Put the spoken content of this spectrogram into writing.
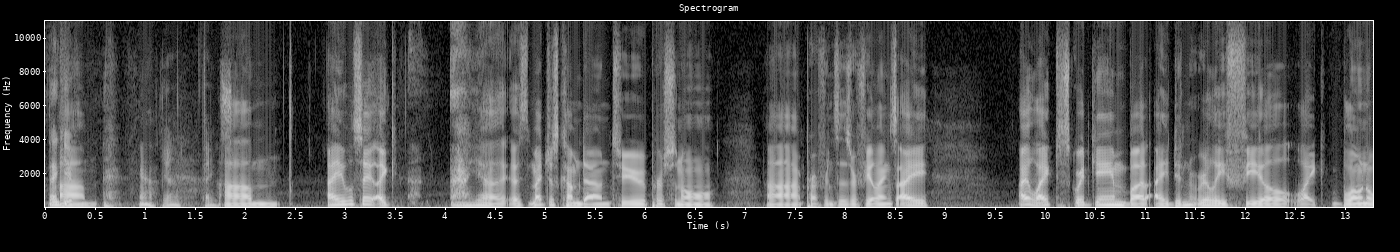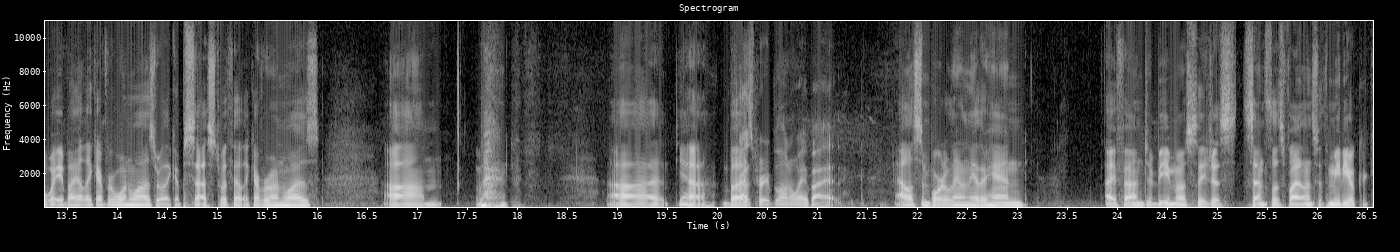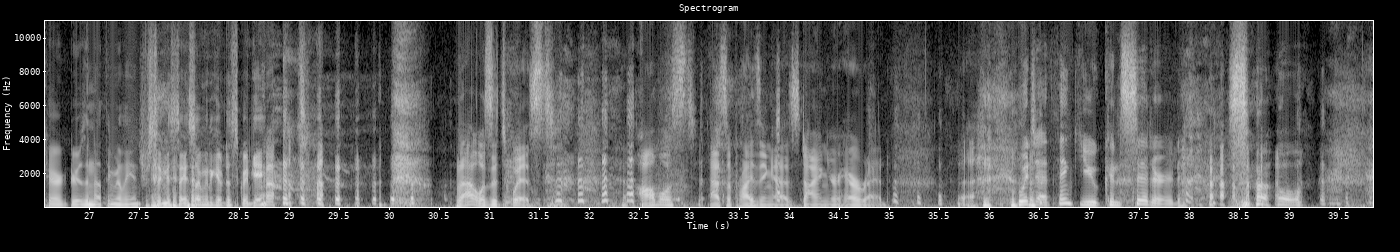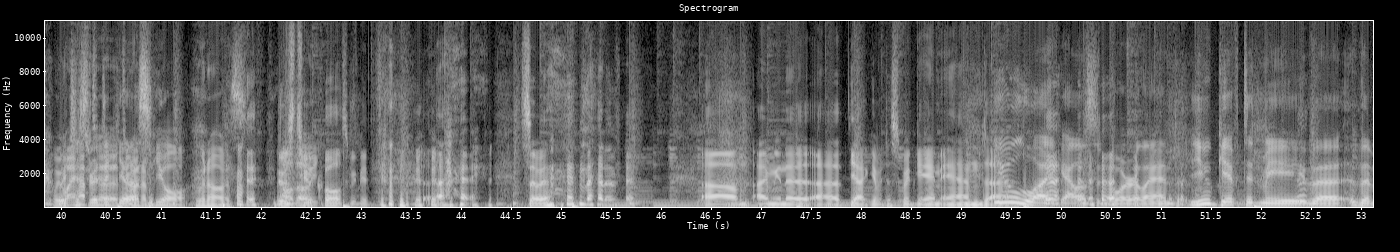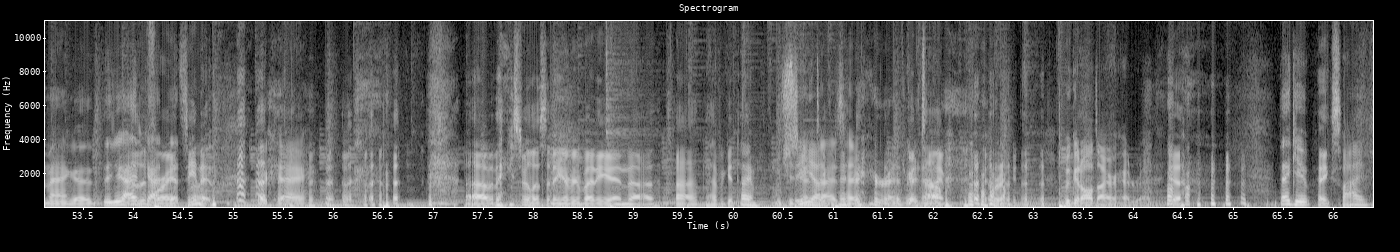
Thank you. Yeah. Yeah, thanks. Um, I will say, like, yeah, it might just come down to personal uh, preferences or feelings. I I liked Squid Game, but I didn't really feel like blown away by it like everyone was, or like obsessed with it like everyone was. Um, uh, yeah, but I was pretty blown away by it. Alice in Borderland, on the other hand, I found to be mostly just senseless violence with mediocre characters and nothing really interesting to say. so I'm going to give it to Squid Game. that was a twist. Almost as surprising as dyeing your hair red. which I think you considered. so, We Which might is have to do an ridiculous. appeal. Who knows? it was Although- too cold. Squid Game. so in that event, um, I'm gonna uh, yeah give it to Squid Game and uh, you like Alice in Borderland. You gifted me the the manga. I was got before I had seen book. it. Okay. Uh, thanks for listening, everybody, and uh, uh, have a good time. She's See gonna ya. dye his hair red Good right now. time. Right. We could all dye our head red. yeah. Thank you. thanks. Bye.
